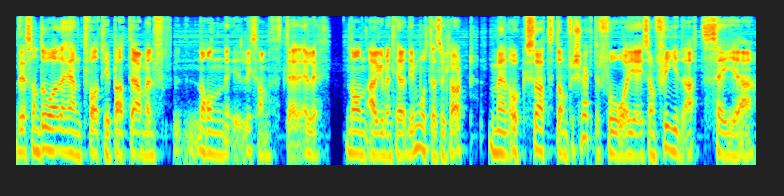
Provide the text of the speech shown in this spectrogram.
det som då hade hänt var typ att ja, men någon, liksom, eller, någon argumenterade emot det såklart, men också att de försökte få Jason Fried att säga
